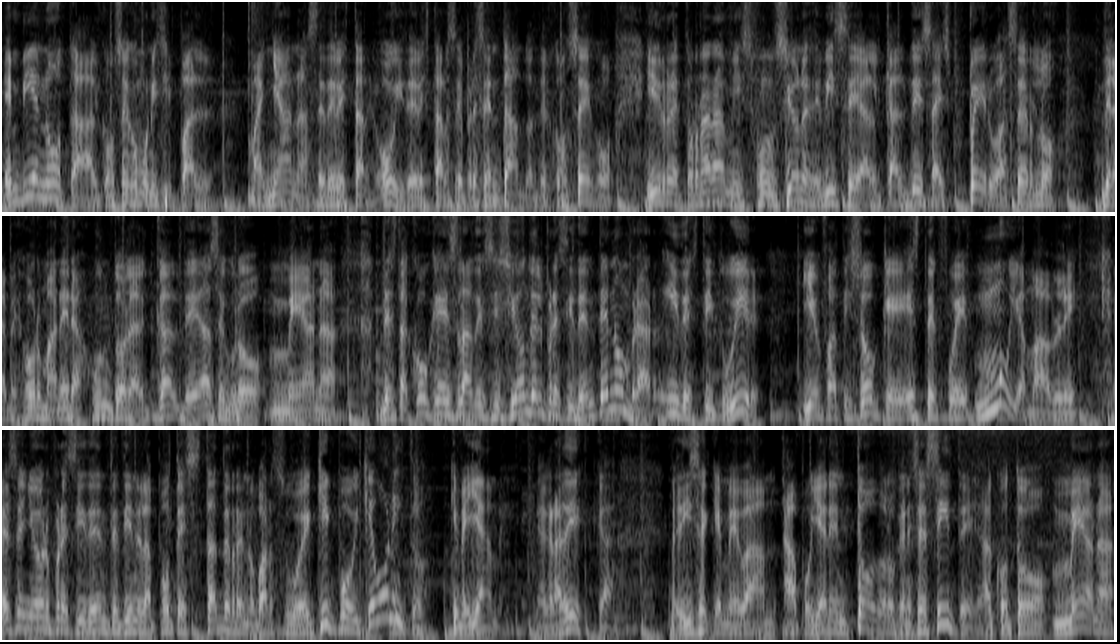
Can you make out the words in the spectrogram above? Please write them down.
Envíe nota al Consejo Municipal. Mañana se debe estar, hoy debe estarse presentando ante el Consejo y retornar a mis funciones de vicealcaldesa. Espero hacerlo de la mejor manera junto al alcalde, aseguró Meana. Destacó que es la decisión del presidente nombrar y destituir y enfatizó que este fue muy amable. El señor presidente tiene la potestad de renovar su equipo y qué bonito que me llame, me agradezca. Me dice que me va a apoyar en todo lo que necesite, acotó Meana.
